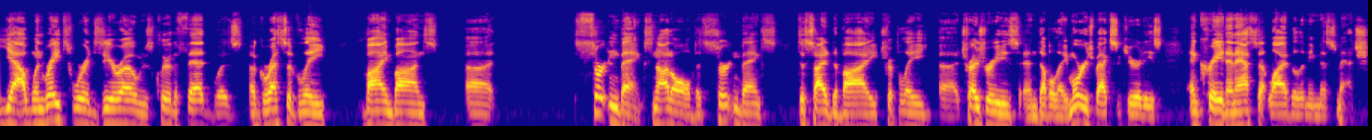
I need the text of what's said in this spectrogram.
yeah when rates were at zero it was clear the fed was aggressively buying bonds uh, certain banks not all but certain banks decided to buy AAA uh, treasuries and AA mortgage backed securities and create an asset liability mismatch.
